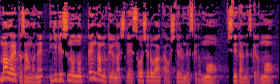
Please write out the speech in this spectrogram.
マーガレットさんはね、イギリスのノッテンガムという町でソーシャルワーカーをしてるんですけども、していたんですけども、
